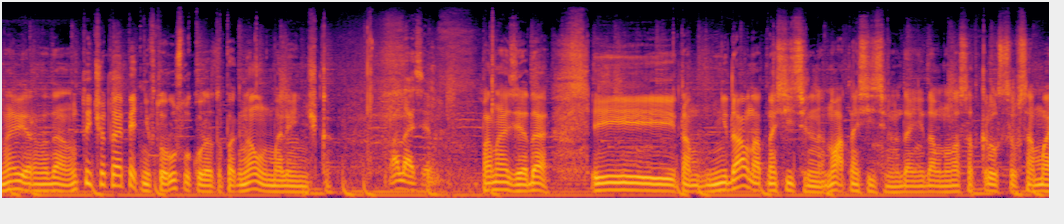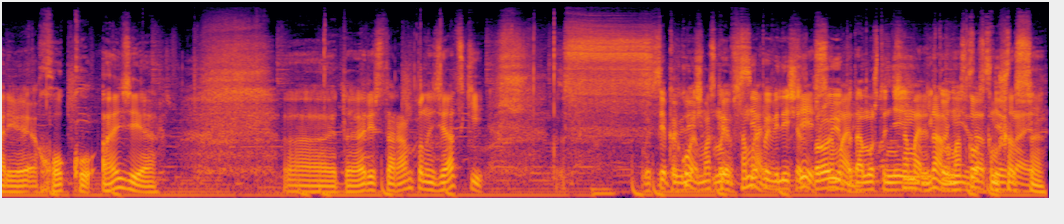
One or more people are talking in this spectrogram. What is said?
Наверное, да. Ну ты что-то опять не в то русло куда-то погнал маленечко. Панасия. Паназия, да. И там недавно относительно, ну относительно, да, недавно у нас открылся в Самаре Хокку Азия. Э, Это ресторан паназиатский. Мы все Какой? повели, Москве, мы в все Самаре? повели сейчас Здесь, бровью, Самаре. потому что не, Самаре, никто да, на не из нас московском не шоссе. знает.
